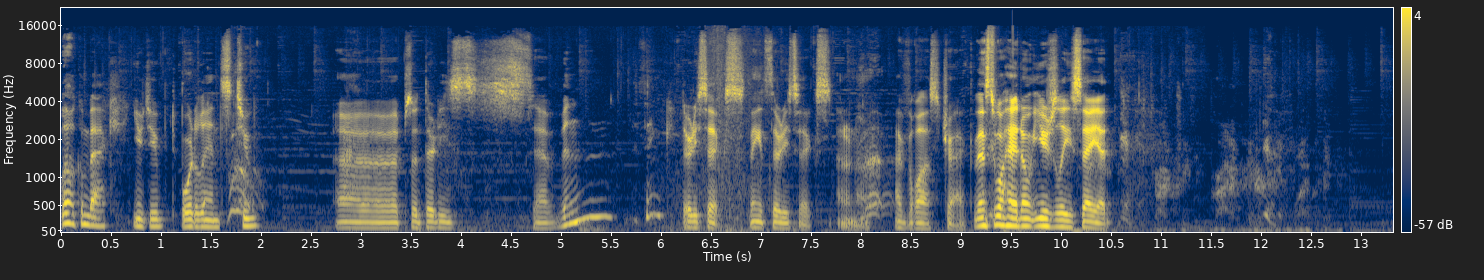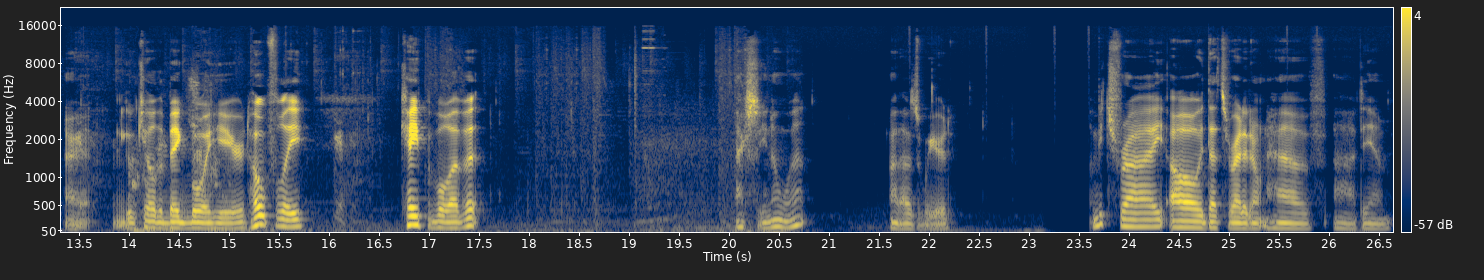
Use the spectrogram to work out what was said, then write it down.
Welcome back, YouTube, to Borderlands 2. Uh, episode 37, I think? 36. I think it's 36. I don't know. I've lost track. That's why I don't usually say it. Alright, I'm gonna go kill the big boy here. Hopefully, capable of it. Actually, you know what? Oh, that was weird. Let me try. Oh, that's right. I don't have. Ah, damn.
